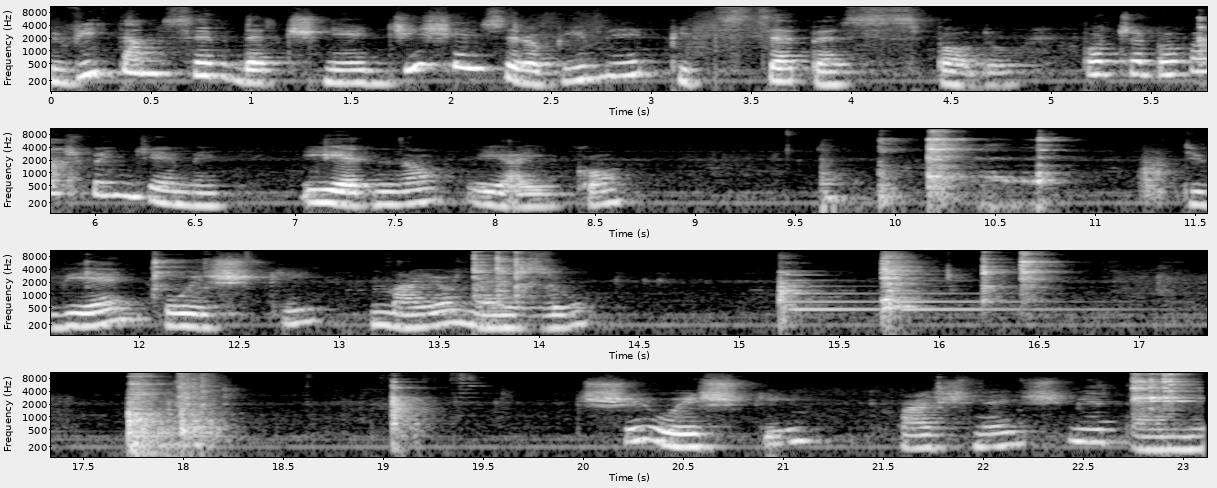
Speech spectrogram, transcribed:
Witam serdecznie. Dzisiaj zrobimy pizzę bez spodu. Potrzebować będziemy jedno jajko, dwie łyżki majonezu, trzy łyżki kwaśnej śmietany,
